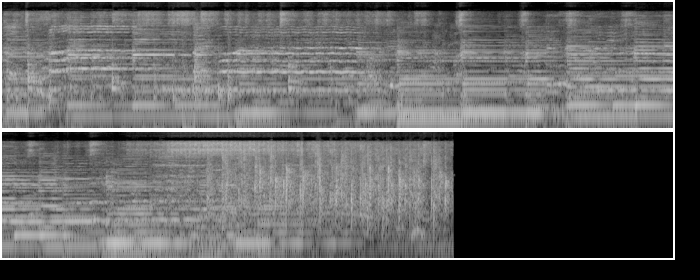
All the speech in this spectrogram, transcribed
ngày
